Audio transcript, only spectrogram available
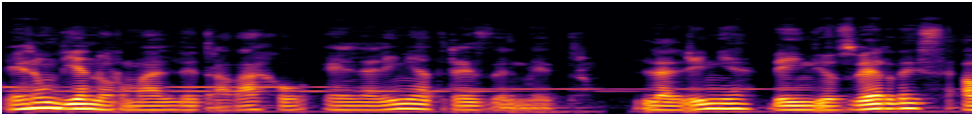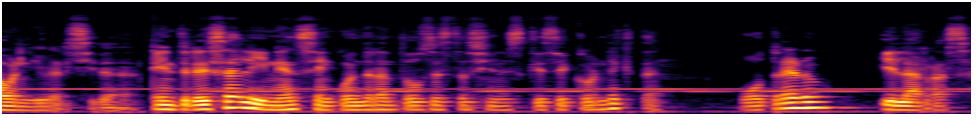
Era un día normal de trabajo en la línea 3 del metro, la línea de Indios Verdes a Universidad. Entre esa línea se encuentran dos estaciones que se conectan, Potrero y La Raza.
